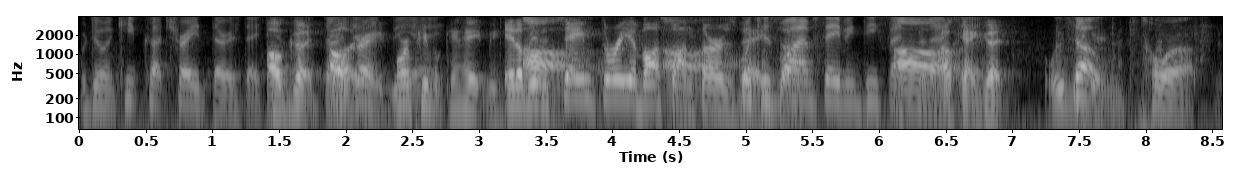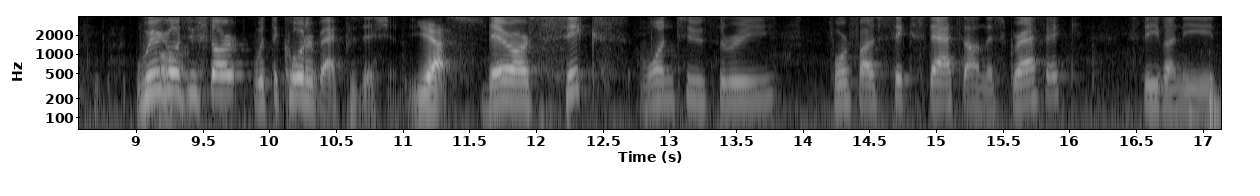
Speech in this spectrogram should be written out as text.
We're doing Keep Cut Trade Thursday. Oh, too. Oh, So good. Thursday Oh, Oh, great. be More a- people can hate me. It'll be the oh. same three of us on oh. Thursday. Which is so- why I'm saving defense for that. Okay, day. good. We be So- getting tore up. We're going to start with the quarterback position. Yes. There are six, one, two, three, four, five, six stats on this graphic. Steve, I need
